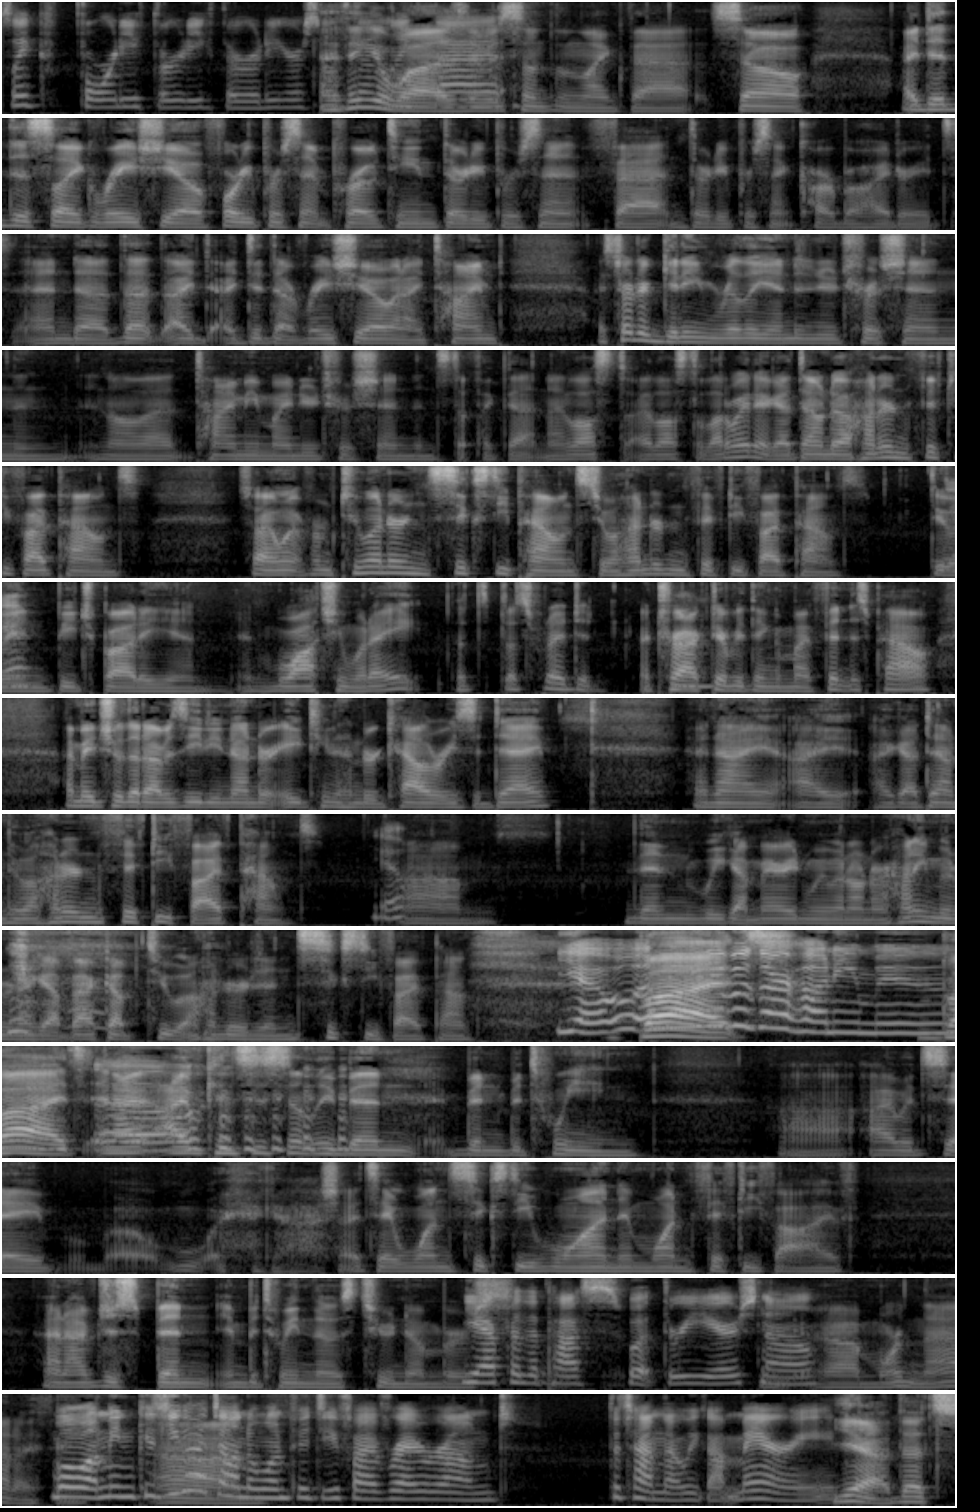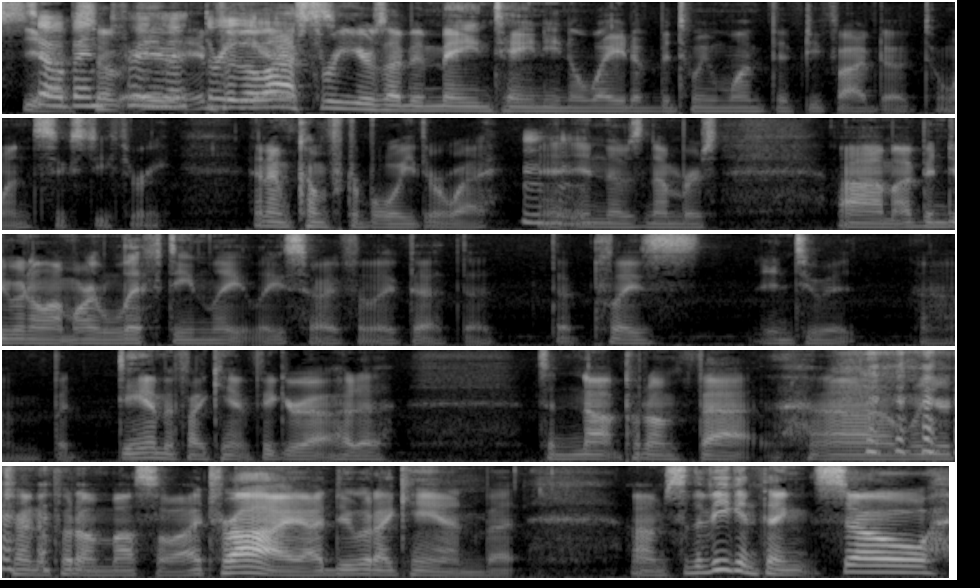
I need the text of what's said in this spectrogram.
it's like 40 30 30 or something I think it like was. that. It was something like that. So I did this like ratio: forty percent protein, thirty percent fat, and thirty percent carbohydrates. And uh, that I, I did that ratio, and I timed. I started getting really into nutrition and, and all that, timing my nutrition and stuff like that. And I lost I lost a lot of weight. I got down to 155 pounds. So I went from 260 pounds to 155 pounds doing Yeah. Beachbody and, and watching what I ate. That's that's what I did. I tracked everything in MyFitnessPal. I made sure that I was eating under 1800 calories a day. And I, I, I got down to 155 pounds. Yep. Um, then we got married and we went on our honeymoon and I got back up to 165 pounds. yeah well, but- it was our honeymoon But and I, I've consistently been been between, uh, I would say, uh, gosh, I'd say 161 and 155, and I've just been in between those two numbers. yeah for the past what three years now uh, more than that, I think. well I mean because you got down to Um, 155 right around the time that we got married Yeah, that's yeah. So been for the three for the last three years, I've been maintaining a weight of between 155 to, to 163, and I'm comfortable either way in, Mm-hmm. in those numbers. Um, I've been doing a lot more lifting lately, so I feel like that that that plays into it. Um, but damn, if I can't figure out how to to not put on fat um, when you're trying to put on muscle, I try. I do what I can, but um, so the vegan thing. So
